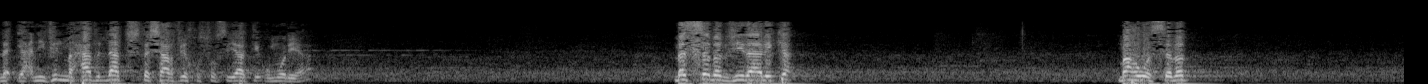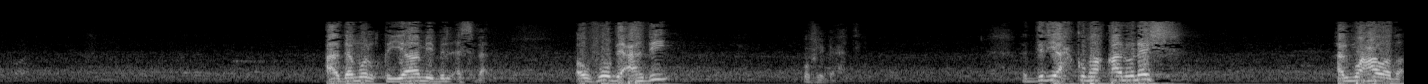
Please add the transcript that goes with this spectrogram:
لا يعني في المحافل لا تستشار في خصوصيات أمورها. ما السبب في ذلك؟ ما هو السبب؟ عدم القيام بالأسباب. أوفوا بعهدي وفي بعهدي. الدنيا يحكمها قانون إيش؟ المعاوضة.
